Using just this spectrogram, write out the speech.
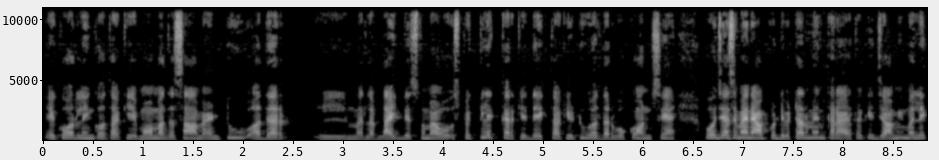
ایک اور لنک ہوتا کہ Muhammad Hussam and two other مطلب لائک دس تو میں وہ اس پہ کلک کر کے دیکھتا کہ ٹو ادر وہ کون سے ہیں۔ وہ جیسے میں نے آپ کو ڈٹرمن کرایا تھا کہ جامی ملک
